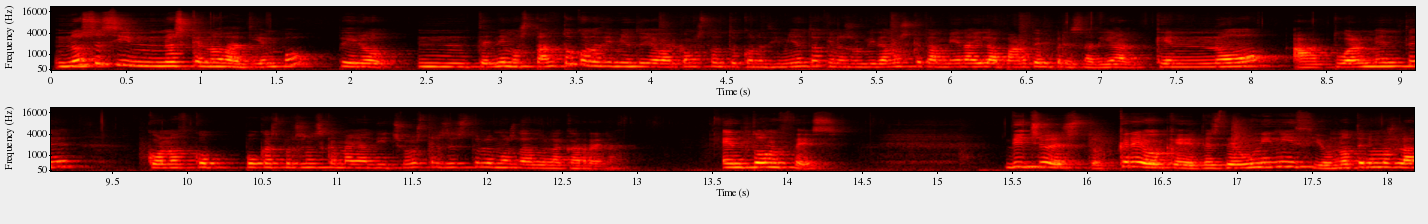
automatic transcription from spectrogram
no sé si no es que no da tiempo, pero mm, tenemos tanto conocimiento y abarcamos tanto conocimiento que nos olvidamos que también hay la parte empresarial, que no actualmente conozco pocas personas que me hayan dicho, ostras, esto lo hemos dado en la carrera. Entonces, dicho esto, creo que desde un inicio no tenemos la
